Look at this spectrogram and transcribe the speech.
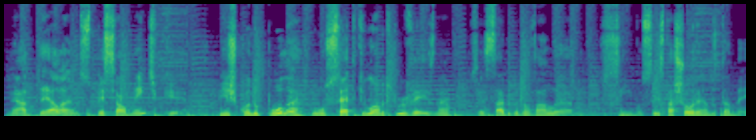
né? A dela, especialmente, porque o bicho, quando pula, pula uns 7 km por vez, né? Você sabe o que eu tô falando. Sim, você está chorando também.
